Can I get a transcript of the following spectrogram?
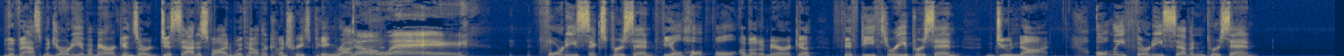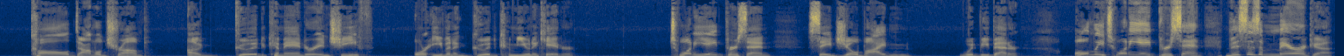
the vast majority of Americans are dissatisfied with how their country is being run. No way. 46% feel hopeful about America, 53% do not. Only 37% call Donald Trump a good commander in chief or even a good communicator. 28% say Joe Biden would be better. Only 28%. This is America,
